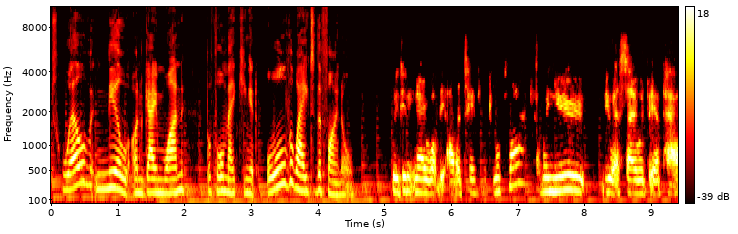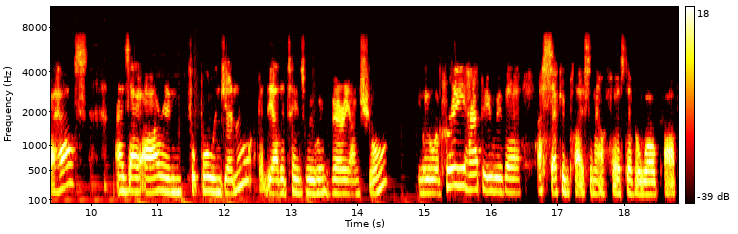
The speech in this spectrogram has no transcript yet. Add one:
12 0 on game one before making it all the way to the final. We didn't know what the other teams would look like. We knew USA would be a powerhouse, as they are in football in general, but the other teams we were very unsure. We were pretty happy with a, a, second place in our first ever World Cup.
